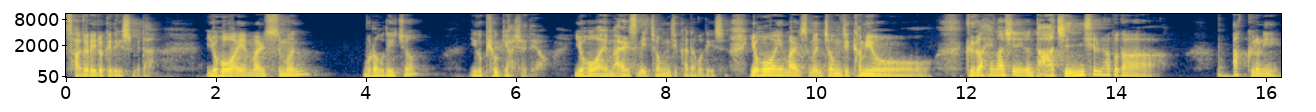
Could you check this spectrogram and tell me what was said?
4절에 이렇게 되어 있습니다. 여호와의 말씀은 뭐라고 되어 있죠? 이거 표기하셔야 돼요. 여호와의 말씀이 정직하다고 되어 있어요. 여호와의 말씀은 정직하며 그가 행하신 일은 다 진실하도다. 아 그러니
